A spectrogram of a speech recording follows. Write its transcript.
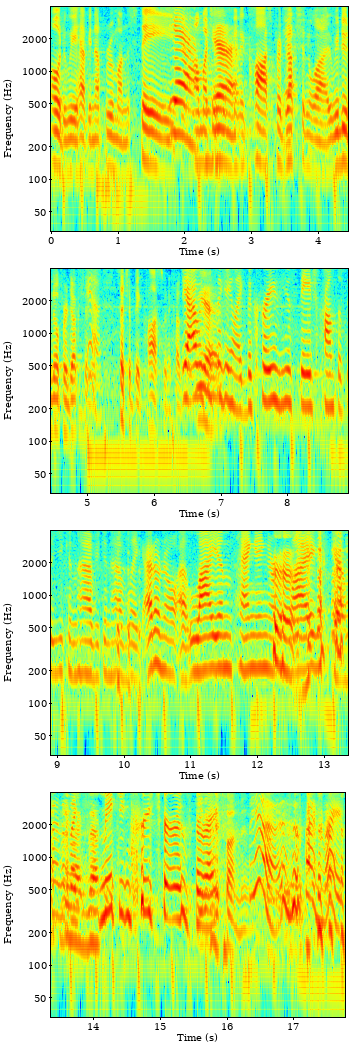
oh do we have enough room on the stage Yeah. how much Yeah. is this going to cost production wise we do know production Yeah. is such a big cost when it comes Yeah, I to was just thinking like the craziest stage concepts that you can have. You can have like I don't know, uh, lions hanging or flying. and it's like, like that. making creatures, Eating right? the sun Yeah, the sun, right.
